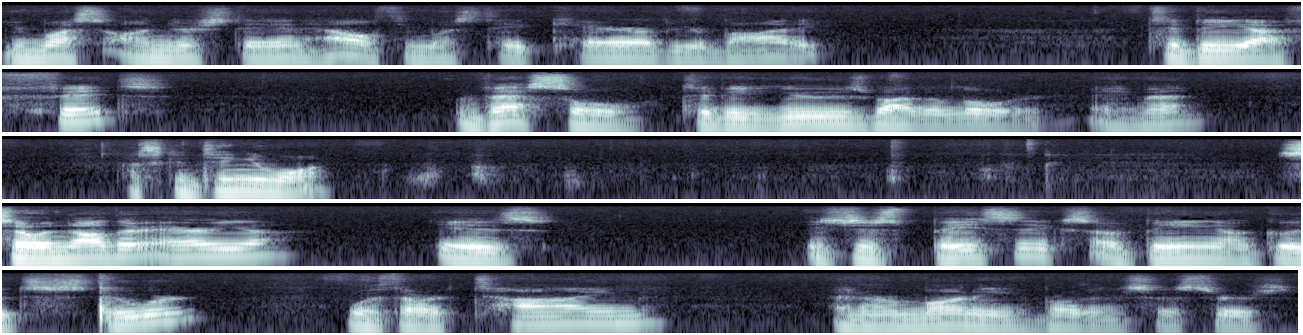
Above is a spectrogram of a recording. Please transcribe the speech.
You must understand health. You must take care of your body. To be a fit vessel to be used by the Lord. Amen. Let's continue on. So another area is is just basics of being a good steward with our time and our money, brothers and sisters.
